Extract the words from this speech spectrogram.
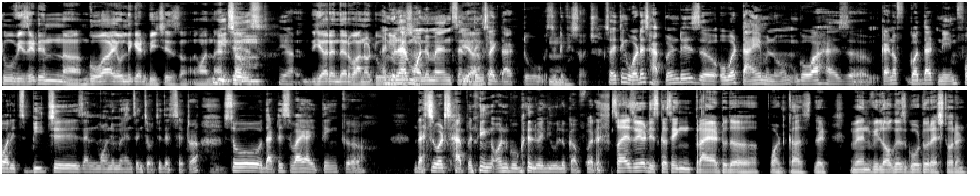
to visit in uh, Goa, I only get beaches on and some Beaches, yeah. here and there one or two. and you'll have monuments and Yeah. things like that to visit if you search so i think what has happened is uh, over time you know goa has uh, kind of got that name for its beaches and monuments and churches etc so that is why i think uh, that's what's happening on google when you look up for it So as we were discussing prior to the podcast that when vloggers go to restaurant,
